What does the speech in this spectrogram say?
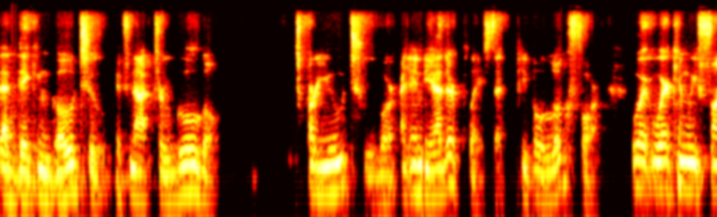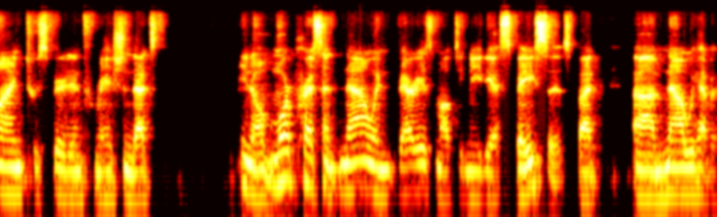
that they can go to, if not through Google, or YouTube, or any other place that people look for. Where, where can we find Two Spirit information that's you know more present now in various multimedia spaces but Um, now we have a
